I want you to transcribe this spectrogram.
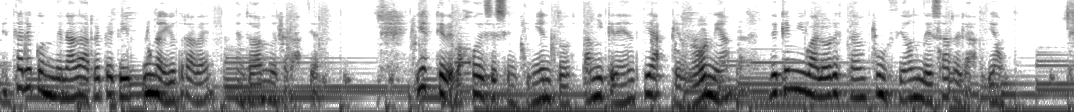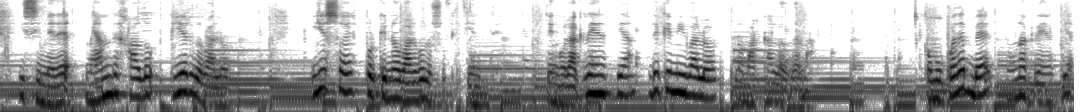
estaré condenada a repetir una y otra vez en todas mis relaciones. Y es que debajo de ese sentimiento está mi creencia errónea de que mi valor está en función de esa relación. Y si me han dejado, pierdo valor. Y eso es porque no valgo lo suficiente. Tengo la creencia de que mi valor lo marcan los demás. Como puedes ver, es una creencia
